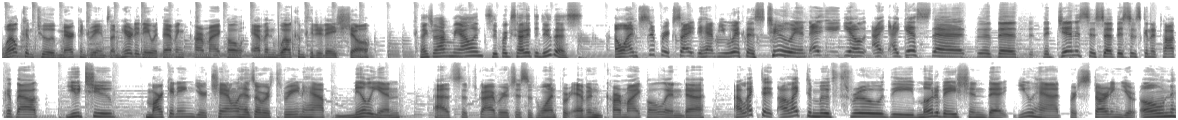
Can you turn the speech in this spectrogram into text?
Welcome to American Dreams. I'm here today with Evan Carmichael. Evan, welcome to today's show. Thanks for having me, Alan. Super excited to do this. Oh, I'm super excited to have you with us too. And uh, you know, I, I guess the, the the the genesis of this is going to talk about YouTube marketing. Your channel has over three and a half million uh, subscribers. This is one for Evan Carmichael, and uh, I like to I like to move through the motivation that you had for starting your own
